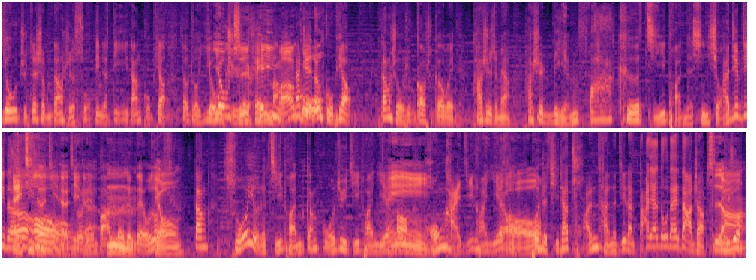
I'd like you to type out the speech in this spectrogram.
优质，这是我们当时锁定的第一档股票，叫做优质黑马。那这档股票。当时我是告诉各位，它是怎么样？它是联发科集团的新秀，还记不记得？哎，记得，记得，记得。联发科、嗯、对不对？我说，当所有的集团，刚国巨集团也好，红海集团也好，或者其他传产的集团，大家都在大涨。是啊，你说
